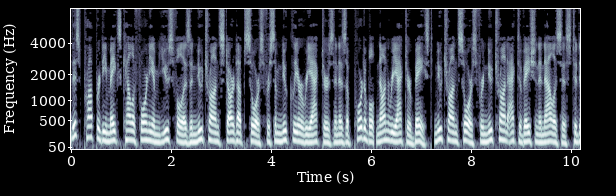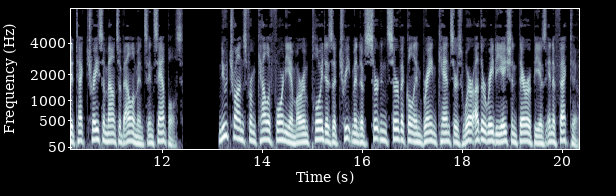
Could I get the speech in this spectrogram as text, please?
This property makes californium useful as a neutron startup source for some nuclear reactors and as a portable non-reactor based neutron source for neutron activation analysis to detect trace amounts of elements in samples. Neutrons from californium are employed as a treatment of certain cervical and brain cancers where other radiation therapy is ineffective.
